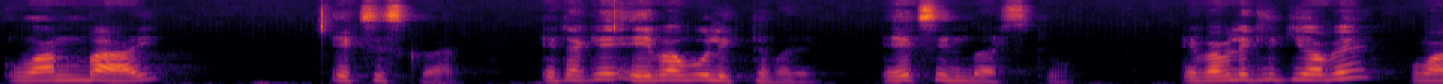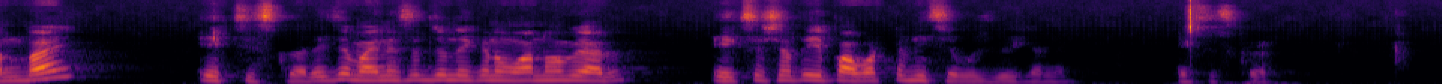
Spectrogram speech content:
ওয়ান বাই এক্স স্কোয়ার এটাকে এইভাবেও লিখতে পারে এক্স ইনভার্স টু এভাবে লিখলে কি হবে? ওয়ান বাই এক্স স্কোয়ার এই যে মাইনাসের জন্য এখানে ওয়ান হবে আর এক্সের সাথে এই পাওয়ারটা নিচে বসবে এখানে এক্স স্কোয়ার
